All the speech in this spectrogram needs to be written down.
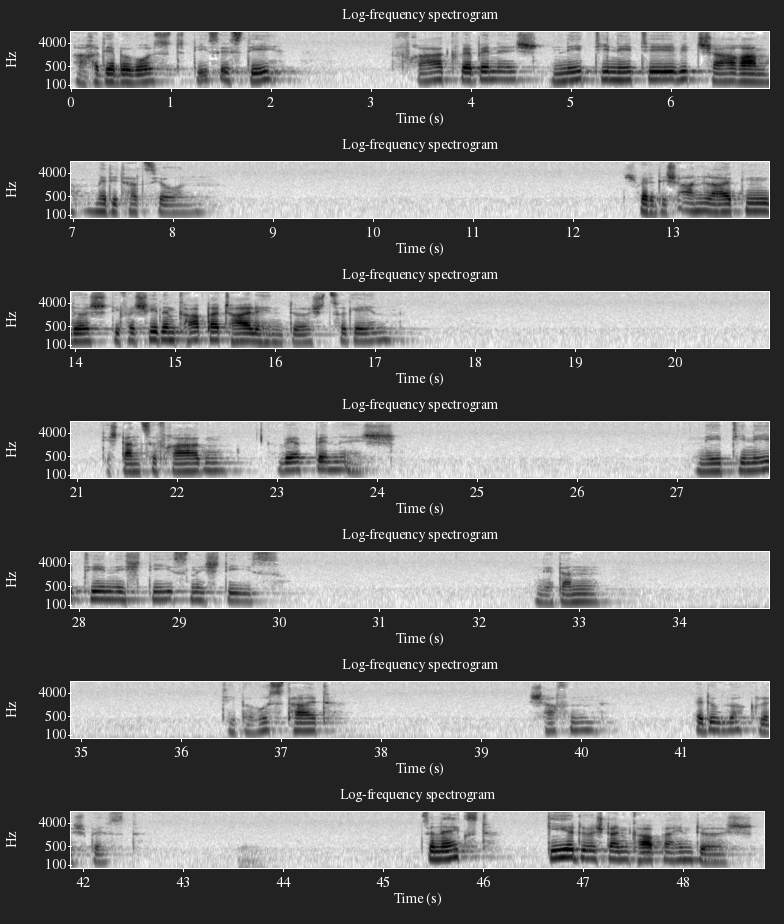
Mache dir bewusst, dies ist die Frag, wer bin ich? Niti Niti Vichara Meditation. Ich werde dich anleiten, durch die verschiedenen Körperteile hindurchzugehen. Dich dann zu fragen, wer bin ich? Neti, neti, nicht dies, nicht dies. Und dir dann die Bewusstheit schaffen, wer du wirklich bist. Zunächst gehe durch deinen Körper hindurch.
